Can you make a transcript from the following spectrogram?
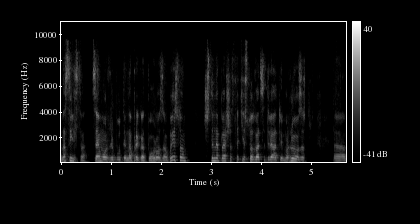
насильства. Це може бути, наприклад, погроза вбивством, частина перша статті 129, можливо, за, е,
